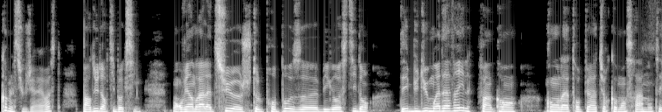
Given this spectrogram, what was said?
comme l'a suggéré Rust, par du Dirty Boxing. on reviendra là-dessus, euh, je te le propose, euh, Big Rusty, dans début du mois d'avril, enfin quand, quand la température commencera à monter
